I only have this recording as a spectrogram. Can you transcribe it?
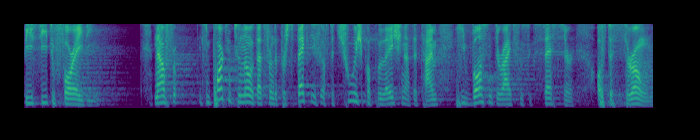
BC to 4 AD. Now, for, it's important to note that from the perspective of the Jewish population at the time, he wasn't the rightful successor of the throne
